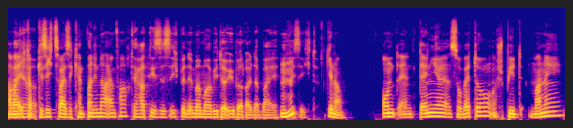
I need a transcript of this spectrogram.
Aber ich Ja, glaube, gesichtsweise kennt man den da einfach. Der hat dieses Ich bin immer mal wieder überall dabei Mhm. Gesicht. Genau. Und äh, Daniel Sovetto spielt Money.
